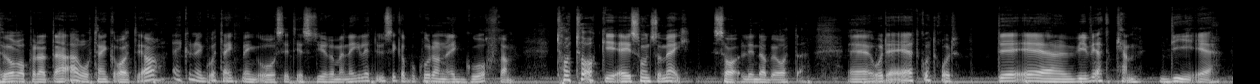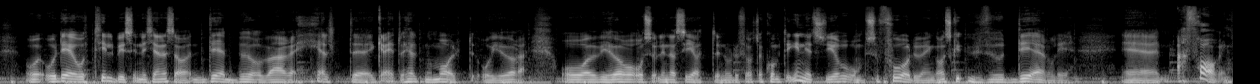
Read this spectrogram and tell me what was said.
hører på dette her og tenker at ja, jeg kunne godt tenkt meg å sitte i et styre, men jeg er litt usikker på hvordan jeg går frem. Ta tak i ei sånn som meg, sa Linda Beate. Eh, og det er et godt råd er, vi vet hvem de er. Og, og, det å tilby sine tjenester, det bør være helt uh, greit og helt normalt å gjøre. Og vi hører også Linda si at når du først har kommet inn i et styrerom, så får du en ganske uvurderlig eh, erfaring,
